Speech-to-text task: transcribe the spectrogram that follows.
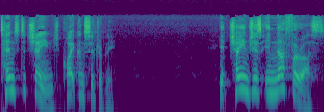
tends to change quite considerably. It changes enough for us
